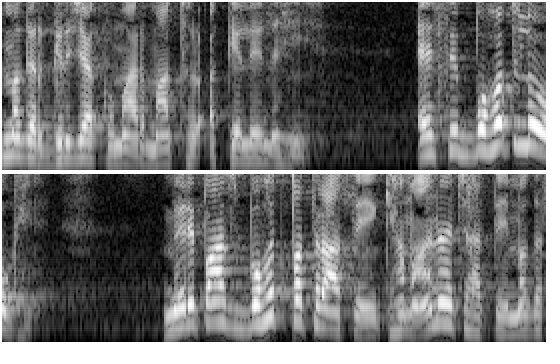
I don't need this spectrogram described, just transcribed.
मगर गिरजा कुमार माथुर अकेले नहीं ऐसे बहुत लोग हैं। मेरे पास बहुत पत्र आते हैं कि हम आना चाहते हैं, मगर,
